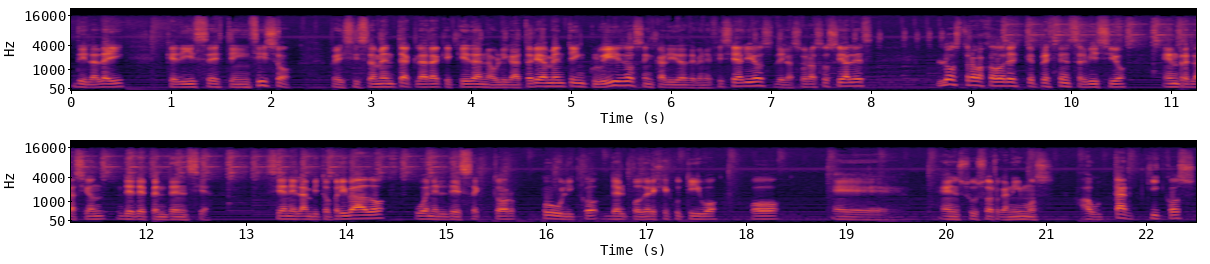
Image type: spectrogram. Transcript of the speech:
de la ley, que dice este inciso, precisamente aclara que quedan obligatoriamente incluidos en calidad de beneficiarios de las horas sociales los trabajadores que presten servicio en relación de dependencia, sea en el ámbito privado o en el del sector público del Poder Ejecutivo o eh, en sus organismos autárquicos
